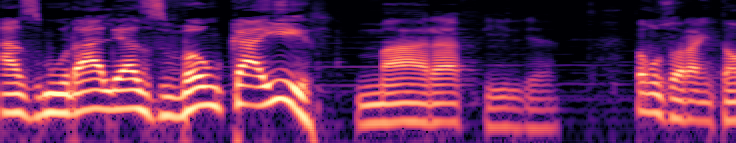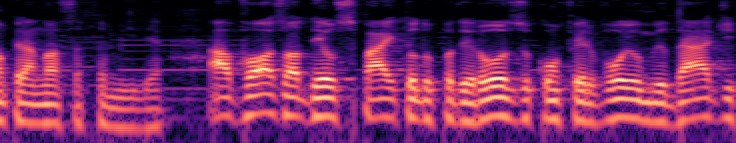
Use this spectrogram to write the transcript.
As muralhas vão cair. Maravilha. Vamos orar então pela nossa família. A vós, ó Deus Pai Todo-Poderoso, com fervor e humildade,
